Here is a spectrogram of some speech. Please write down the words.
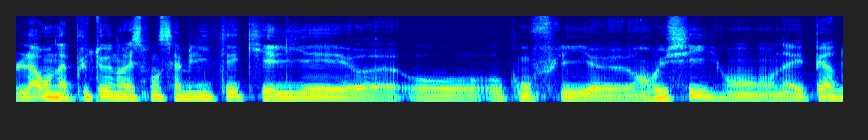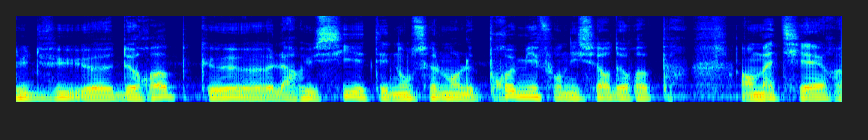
là, on a plutôt une responsabilité qui est liée euh, au, conflit euh, en Russie. On avait perdu de vue euh, d'Europe que la Russie était non seulement le premier fournisseur d'Europe en matière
